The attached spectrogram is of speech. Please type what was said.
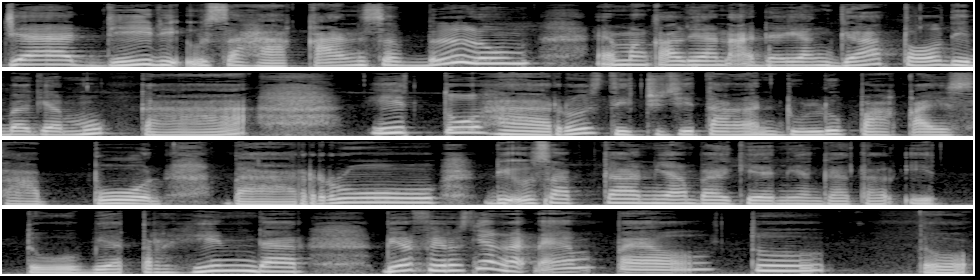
Jadi diusahakan sebelum emang kalian ada yang gatel di bagian muka itu harus dicuci tangan dulu pakai sabun. Baru diusapkan yang bagian yang gatal itu gitu biar terhindar biar virusnya nggak nempel tuh tuh.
